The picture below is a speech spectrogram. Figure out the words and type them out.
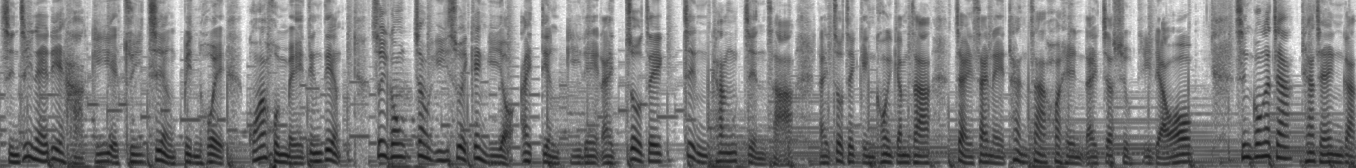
甚至呢你下肢会水肿、贫血、肝昏迷等等。所以讲，照医师的建议哦，要定期呢来做这健康检查，来做这健康的检查，才会使呢探早发现来。接受治疗哦。先讲一下，听一下音乐，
